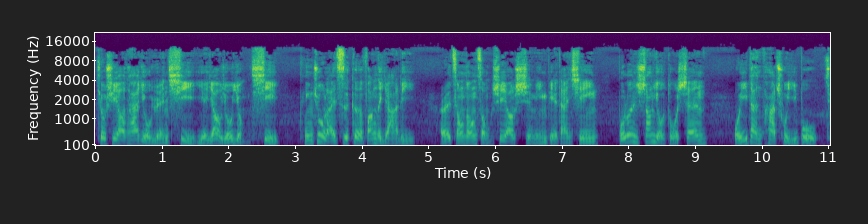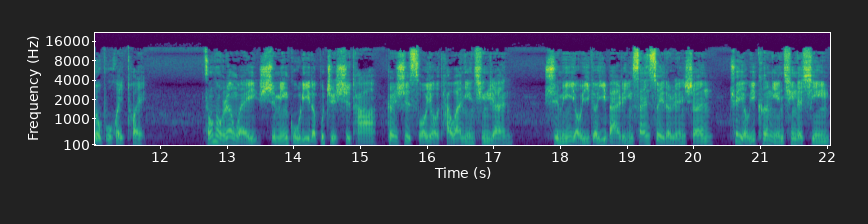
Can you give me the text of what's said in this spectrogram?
就是要他有元气，也要有勇气，挺住来自各方的压力。而总统总是要史明别担心，不论伤有多深，我一旦踏出一步，就不会退。总统认为，史明鼓励的不只是他，更是所有台湾年轻人。史明有一个一百零三岁的人生，却有一颗年轻的心。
